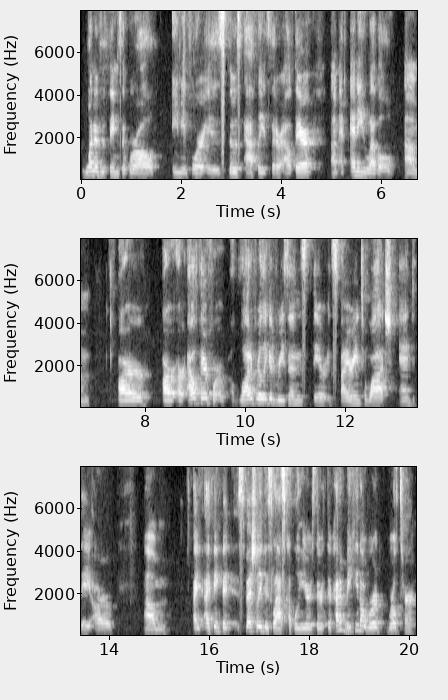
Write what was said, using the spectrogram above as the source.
one of the things that we're all aiming for is those athletes that are out there um, at any level um, are, are are out there for a, lot of really good reasons. They're inspiring to watch, and they are. Um, I, I, think that especially this last couple of years, they're they're kind of making a world world turn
